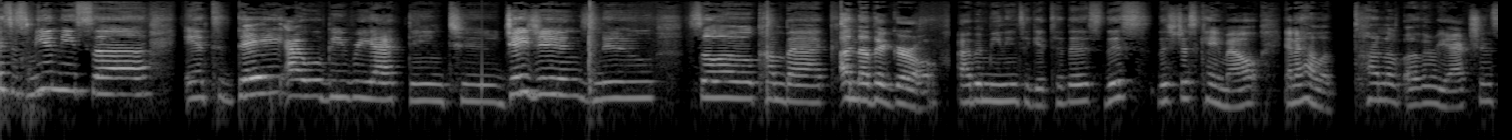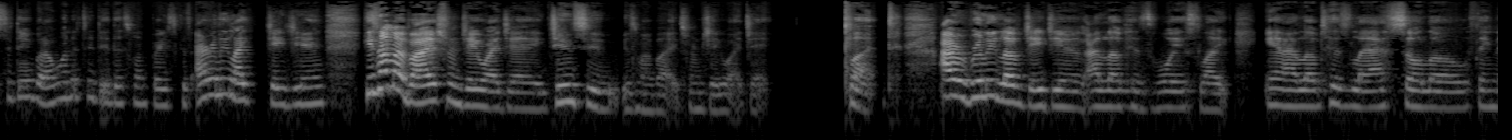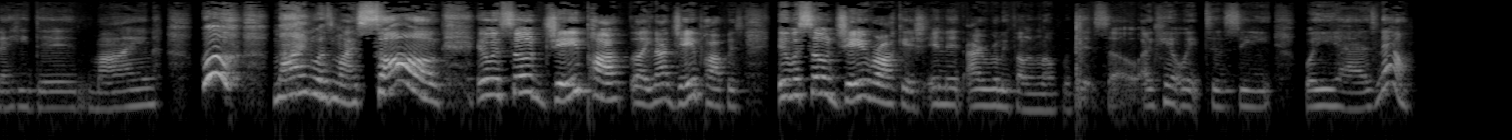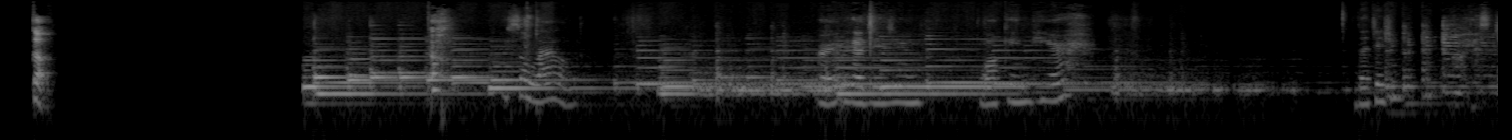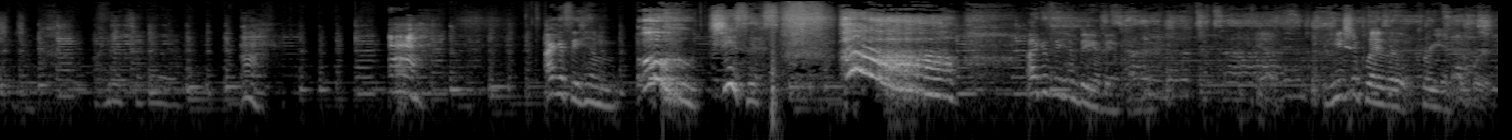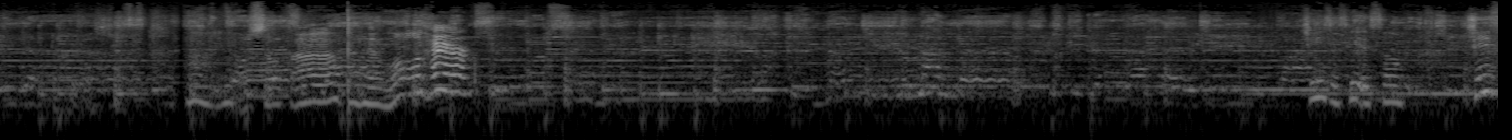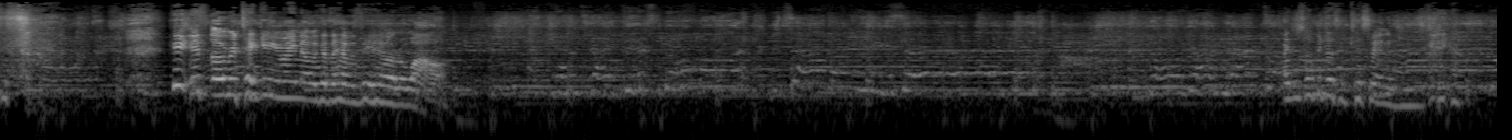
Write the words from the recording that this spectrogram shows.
guys, it's me Anissa, and today I will be reacting to Jaejoong's new solo comeback, Another Girl. I've been meaning to get to this. This this just came out, and I have a ton of other reactions to do, but I wanted to do this one first because I really like Jaejoong. He's not my bias from JYJ. Junsu is my bias from JYJ. But I really love Jaejoong. I love his voice, like, and I loved his last solo thing that he did, Mine. Woo! Mine was my song. It was so J-pop, like not J-popish. It was so J-rockish, and it I really fell in love with it. So I can't wait to see what he has now. Go. Oh, it's so loud. Got Jeju walking here. Is that Jeju? Oh, yes, that's Jeju. Oh, he looks so good. Mm. Mm. I can see him. Ooh, Jesus. I can see him being a vampire. Yeah. He should play the Korean Edward. Oh, he is so fine. His long hair. Jesus, he is so. Jesus. he is overtaking me right now because I haven't seen him in a while. I just hope he doesn't kiss her in this music video.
